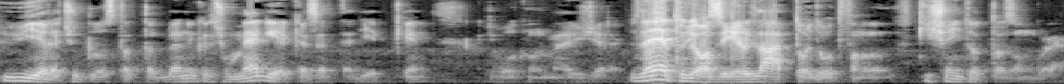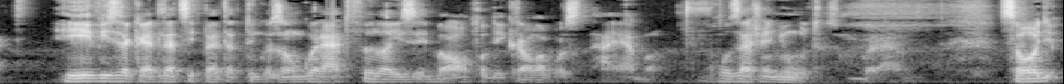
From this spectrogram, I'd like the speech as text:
hülyére csukloztattak bennünket, és megérkezett egyébként, hogy volt normális gyerek. Lehet, hogy azért, hogy látta, hogy ott van, ki se nyitotta a zongorát évvizeket lecipeltettünk az zongorát föl a izébe a hatodikra alakosztályába. Hozzá se nyúlt a zongorába. Szóval, hogy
